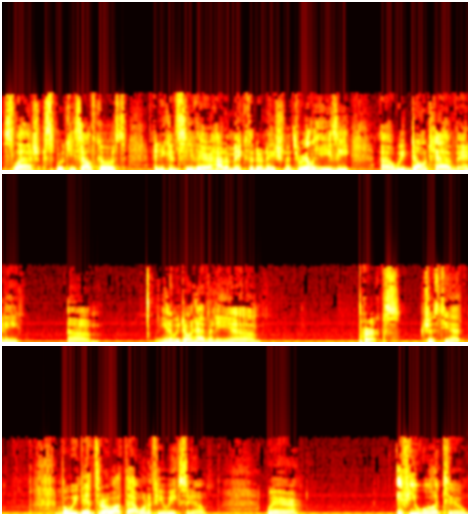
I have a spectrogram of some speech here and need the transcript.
slash Spooky South Coast, and you can see there how to make the donation. It's really easy. Uh, we don't have any, um, you know, we don't have any uh, perks just yet. But we did throw out that one a few weeks ago, where if you want to,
